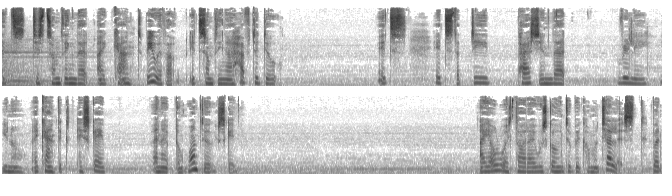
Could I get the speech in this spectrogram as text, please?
It's just something that I can't be without. It's something I have to do. It's it's that deep passion that really, you know, I can't ex- escape and I don't want to escape. I always thought I was going to become a cellist, but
